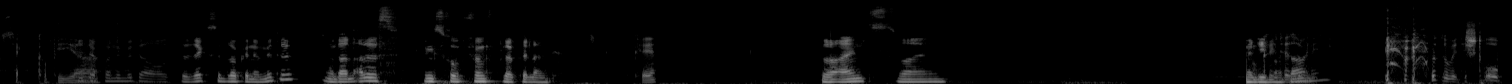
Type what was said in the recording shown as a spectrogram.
Sack Copy, Geht ja ja. von der Mitte aus. Der sechste Block in der Mitte und dann alles ringsrum fünf Blöcke lang. Okay. So, eins, zwei. Wenn die mal so da so wenig Strom.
